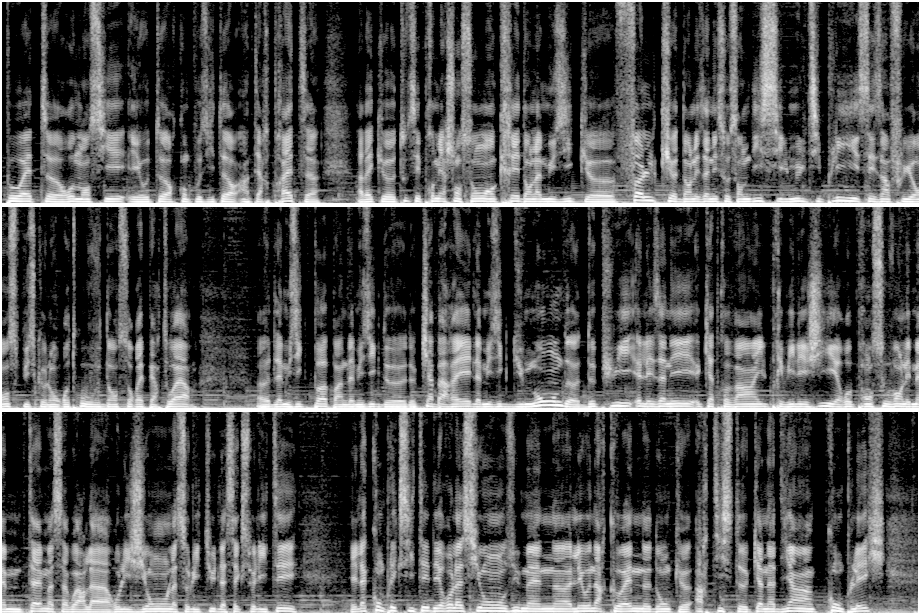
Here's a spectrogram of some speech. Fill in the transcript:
poète, romancier et auteur, compositeur, interprète. Avec euh, toutes ses premières chansons ancrées dans la musique euh, folk dans les années 70, il multiplie ses influences puisque l'on retrouve dans son répertoire euh, de la musique pop, hein, de la musique de, de cabaret, de la musique du monde. Depuis les années 80, il privilégie et reprend souvent les mêmes thèmes, à savoir la religion, la solitude, la sexualité et la complexité des relations humaines. Leonard Cohen, donc euh, artiste canadien complet,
